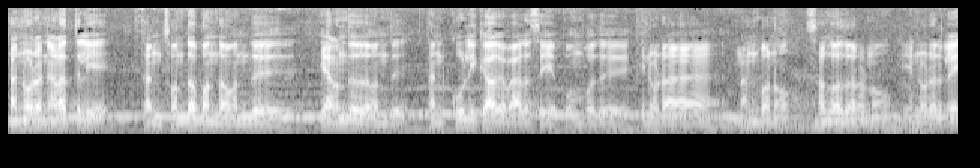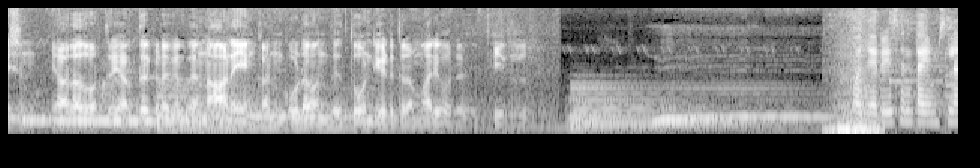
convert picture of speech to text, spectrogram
தன்னோட நிலத்திலேயே தன் சொந்த பந்தம் வந்து இறந்ததை வந்து தன் கூலிக்காக வேலை செய்ய போகும்போது என்னோட நண்பனோ சகோதரனோ என்னோட ரிலேஷன் யாராவது ஒருத்தர் இறந்து கிடக்கிறத நானே என் கண் கூட வந்து தோண்டி எடுக்கிற மாதிரி ஒரு ஃபீல் கொஞ்சம் ரீசெண்ட் டைம்ஸ்ல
